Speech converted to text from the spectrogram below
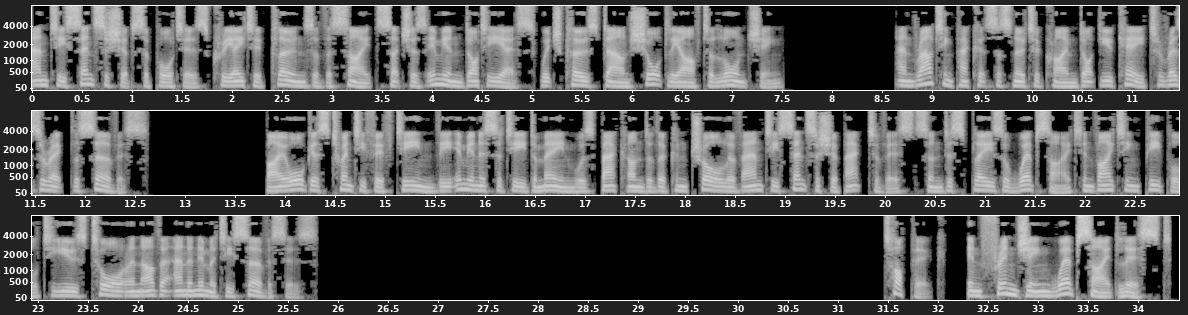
Anti-censorship supporters created clones of the site such as Immun.es which closed down shortly after launching and routing packets asnotacrime.uk to resurrect the service. By August 2015 the Immunicity domain was back under the control of anti-censorship activists and displays a website inviting people to use Tor and other anonymity services. Topic: Infringing website list.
